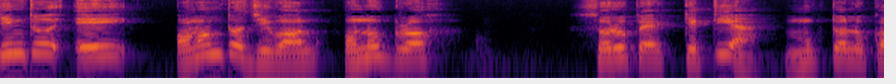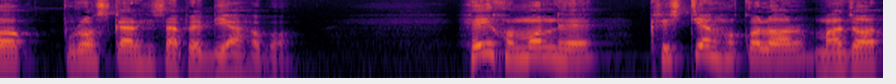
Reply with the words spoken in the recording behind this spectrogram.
কিন্তু এই অনন্ত জীৱন অনুগ্ৰহ স্বৰূপে কেতিয়া মুক্ত লোকক পুৰস্কাৰ হিচাপে দিয়া হ'ব? সেই সম্বন্ধে খ্ৰীষ্টিয়ানসকলৰ মাজত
